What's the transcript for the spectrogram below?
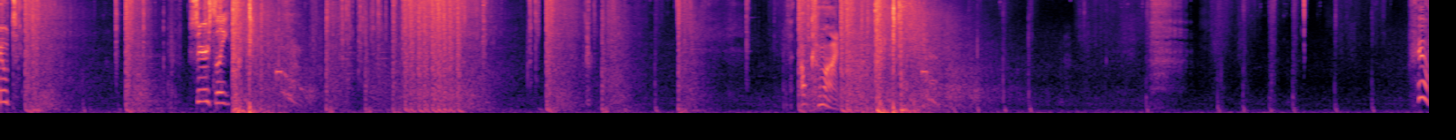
Shoot! Seriously? Oh, come on. Phew.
